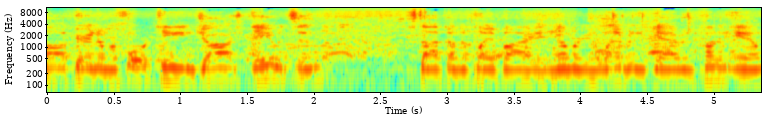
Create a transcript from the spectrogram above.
Ball carrier number 14, Josh Davidson. Stopped on the play by number 11, Gavin Cunningham.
